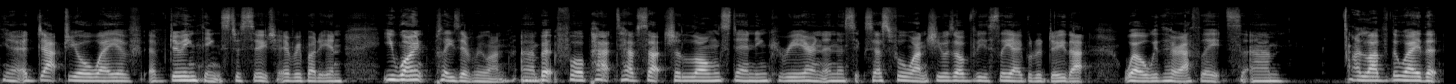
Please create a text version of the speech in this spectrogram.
you know, adapt your way of, of doing things to suit everybody. And you won't please everyone. Uh, but for Pat to have such a long standing career and, and a successful one, she was obviously able to do that well with her athletes. Um, I love the way that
